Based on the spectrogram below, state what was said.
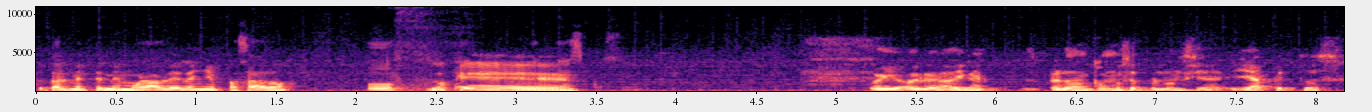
totalmente memorable el año pasado. Uf, Lo que. Oye, oigan, oigan, perdón, ¿cómo se pronuncia? ¿Yapetus?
